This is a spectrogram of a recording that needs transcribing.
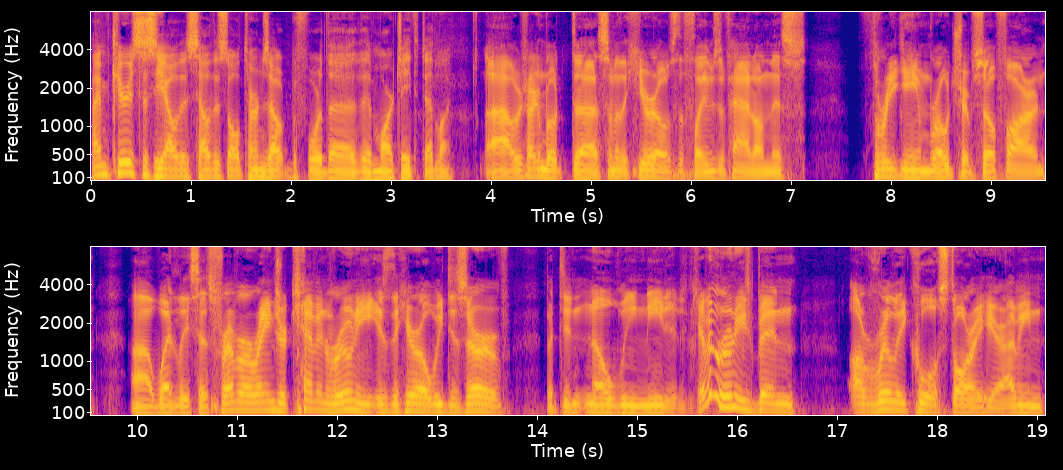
I'm curious to see how this how this all turns out before the the March eighth deadline. Uh, we were talking about uh, some of the heroes the Flames have had on this three game road trip so far. And uh, Wedley says, Forever a Ranger Kevin Rooney is the hero we deserve, but didn't know we needed. Kevin Rooney's been a really cool story here. I mean,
